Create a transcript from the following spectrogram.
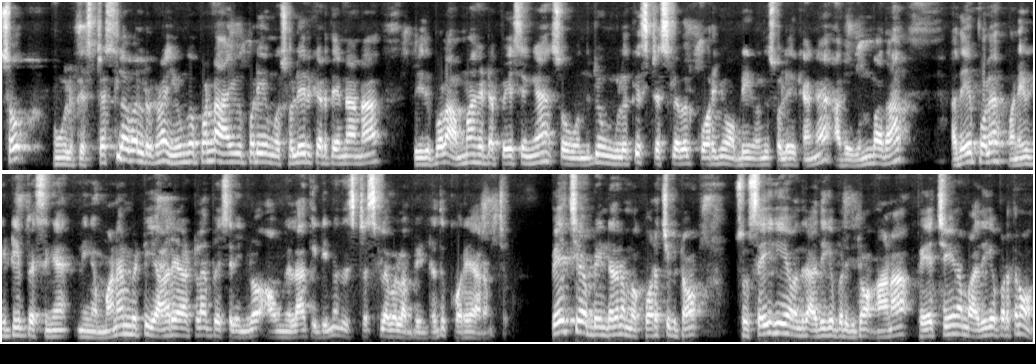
ஸோ உங்களுக்கு ஸ்ட்ரெஸ் லெவல் இருக்குன்னா இவங்க பண்ண ஆய்வுப்படி இவங்க சொல்லியிருக்கிறது என்னன்னா இது போல் அம்மா கிட்ட பேசுங்க. ஸோ வந்துட்டு உங்களுக்கு ஸ்ட்ரெஸ் லெவல் குறையும் அப்படின்னு வந்து சொல்லியிருக்காங்க. அது உண்மைதான். அதே போல மனைவிக்கிட்டையும் பேசுங்க. நீங்க மனம் விட்டு யார் யார்ட்டெல்லாம் பேசுறீங்களோ அவங்க எல்லாத்துக்கிட்டையுமே அந்த ஸ்ட்ரெஸ் லெவல் அப்படின்றது குறைய ஆரம்பிச்சிடும் பேச்சு அப்படின்றத நம்ம குறைச்சிக்கிட்டோம். ஸோ செய்கையை வந்துட்டு அதிகப்படுத்திட்டோம். ஆனால் பேச்சையும் நம்ம அதிகப்படுத்தணும்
